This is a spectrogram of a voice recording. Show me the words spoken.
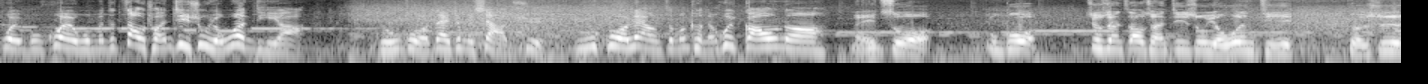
会不会我们的造船技术有问题啊？如果再这么下去，渔获量怎么可能会高呢？没错，不过就算造船技术有问题，可是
